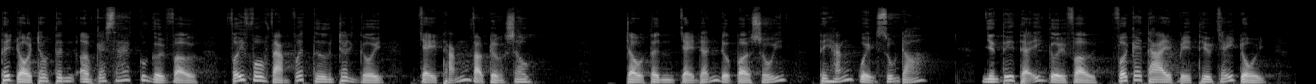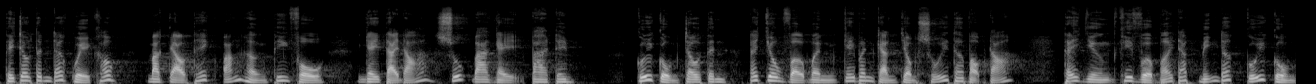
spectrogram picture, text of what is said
Thế rồi Trâu Tinh ôm cái xác của người vợ với vô vàng vết thương trên người chạy thẳng vào trường sâu. Trâu Tinh chạy đến được bờ suối thì hắn quỳ xuống đó. Nhìn thi thể người vợ với cái tai bị thiêu cháy rồi thì châu Tinh đã quỳ khóc mà gào thét oán hận thiên phụ ngay tại đó suốt ba ngày ba đêm. Cuối cùng châu Tinh đã chôn vợ mình ngay bên cạnh dòng suối thơ mộc đó. Thế nhưng khi vừa mới đắp miếng đất cuối cùng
